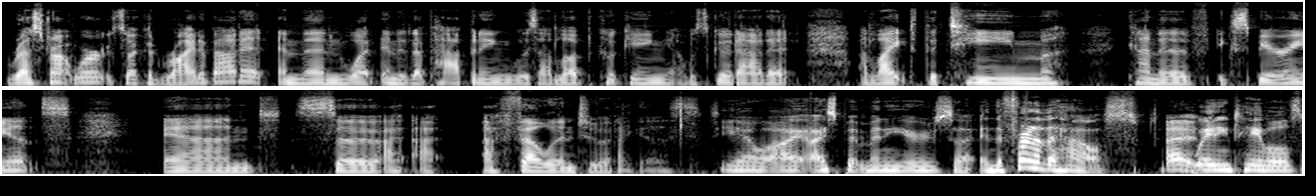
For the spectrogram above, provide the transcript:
restaurant work so I could write about it. And then what ended up happening was I loved cooking, I was good at it, I liked the team kind of experience. And so I, I I fell into it, I guess. Yeah, well, I, I spent many years uh, in the front of the house, Oh. waiting tables,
